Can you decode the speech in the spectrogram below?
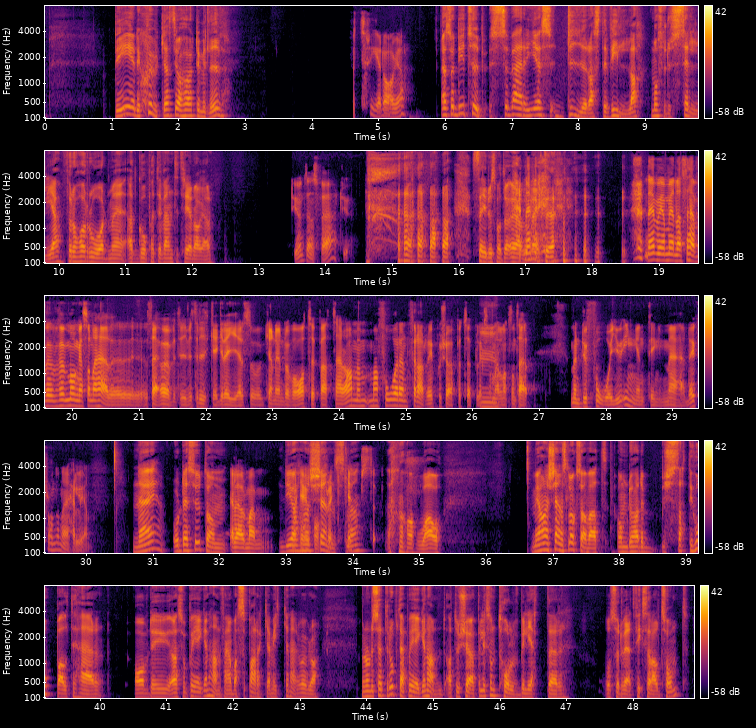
Det är det sjukaste jag har hört i mitt liv. För tre dagar? Alltså det är typ Sveriges dyraste villa måste du sälja för att ha råd med att gå på ett event i tre dagar. Det är ju inte ens värt ju. Säger du som att du har övervägt det. Nej men jag menar så här, för, för många sådana här, eh, så här överdrivet rika grejer så kan det ändå vara typ att så här, ja, men man får en Ferrari på köpet typ, liksom, Mm. eller något sånt här. Men du får ju ingenting med dig från den här helgen. Nej, och dessutom Eller man, Jag man kan har en känsla- typ. Wow. Men jag har en känsla också av att om du hade satt ihop allt det här av dig, alltså på egen hand, för jag bara sparka micken här, det var ju bra. Men om du sätter ihop det här på egen hand, att du köper liksom 12 biljetter och så du vet, fixar allt sånt.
